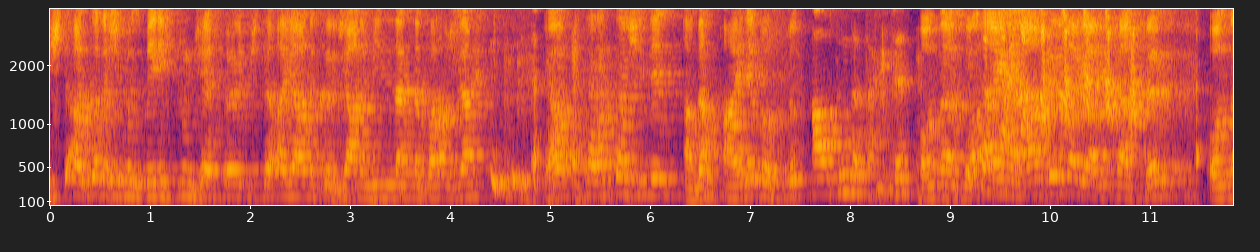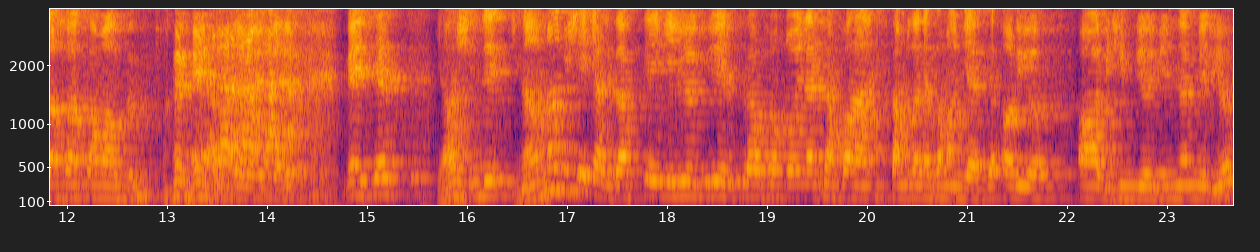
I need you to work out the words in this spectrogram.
işte arkadaşımız Meriç Tunca'ya söylemişti ayağını kıracağını bilmem ne falan filan. ya bir taraftan şimdi adam aile dostu. Altını da taktı. Ondan sonra aynen altını da geldi kalktı. Ondan sonra tam altın. Neyse tabii Neyse ya şimdi inanılmaz bir şey geldi. Gazeteye geliyor gidiyor herif Trabzon'da oynarken falan İstanbul'a ne zaman gelse arıyor. Abicim diyor bilmem ne diyor.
